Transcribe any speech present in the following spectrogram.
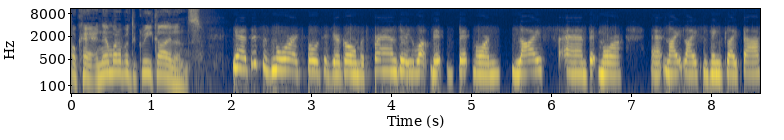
Okay, and then what about the Greek islands? Yeah, this is more, I suppose, if you're going with friends or you want a bit, bit more life and a bit more uh, nightlife and things like that.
